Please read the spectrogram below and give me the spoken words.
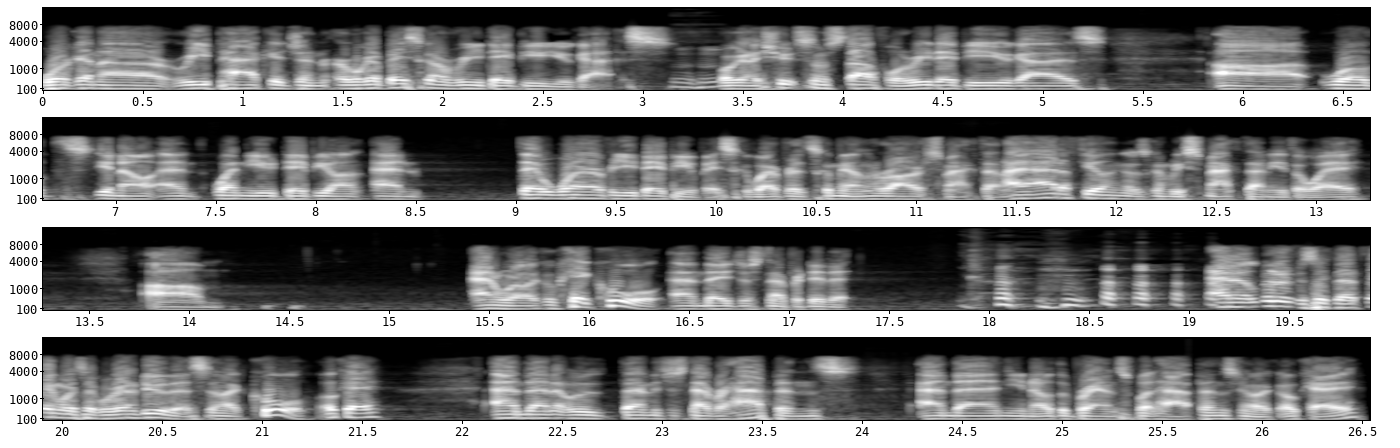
we're gonna repackage and or we're basically gonna re-debut you guys. We're gonna shoot some stuff. We'll re-debut you guys. Uh, we'll you know, and when you debut on and they wherever you debut, basically wherever it's gonna be on the Raw or SmackDown. I had a feeling it was gonna be SmackDown either way. Um, and we're like, okay, cool, and they just never did it. and it literally was like that thing where it's like we're gonna do this and like cool okay and then it was then it just never happens and then you know the brand split happens and you're like okay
